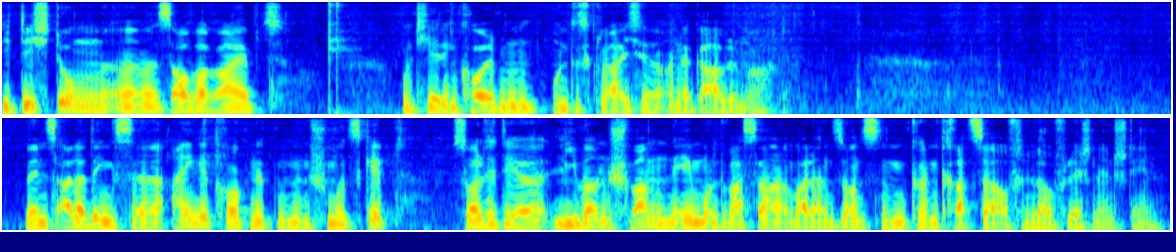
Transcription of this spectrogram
die Dichtung äh, sauber reibt und hier den Kolben und das gleiche an der Gabel macht. Wenn es allerdings äh, eingetrockneten Schmutz gibt, solltet ihr lieber einen Schwamm nehmen und Wasser, weil ansonsten können Kratzer auf den Laufflächen entstehen.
